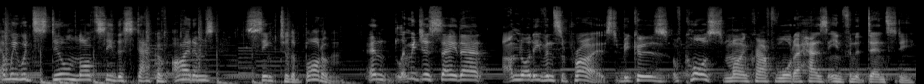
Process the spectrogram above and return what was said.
and we would still not see the stack of items sink to the bottom. And let me just say that I'm not even surprised, because of course Minecraft water has infinite density.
